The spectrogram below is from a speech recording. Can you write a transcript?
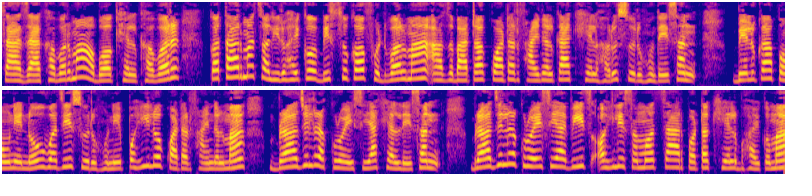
साझा खबरमा अब खेल खबर। कतारमा चलिरहेको विश्वकप फुटबलमा आजबाट क्वार्टर फाइनलका खेलहरू शुरू हुँदैछन्। बेलुका पाउने नौ बजे शुरू हुने पहिलो क्वार्टर फाइनलमा ब्राजिल र क्रोएसिया खेल्दैछन्। ब्राजिल र क्रोएसिया बीच अहिलेसम्म चार पटक खेल भएकोमा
